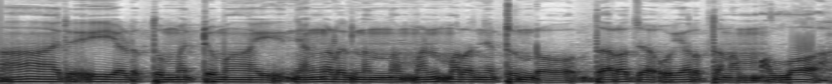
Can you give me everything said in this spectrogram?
ആര് ഈ അടുത്തും മറ്റുമായി ഞങ്ങളിൽ നിന്ന് മൺമറഞ്ഞിട്ടുണ്ടോ? ദറജ ഉയർത്തണം അല്ലോ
